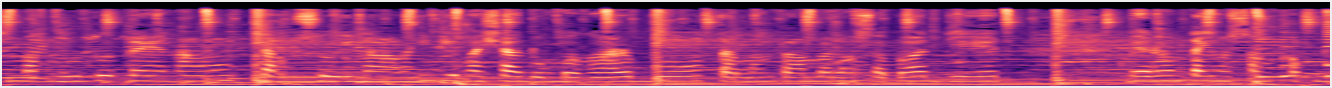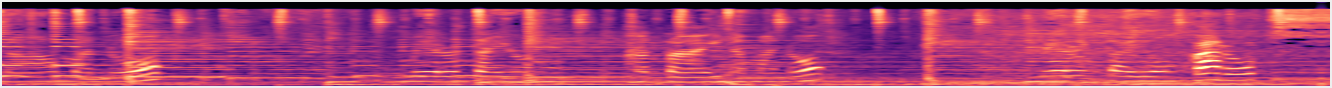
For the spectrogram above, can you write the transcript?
bukas magluto tayo ng chop suey na hindi masyadong magarbo, tamang-tama lang sa budget. Meron tayong sangkap na manok. Meron tayong katay na manok. Meron tayong carrots.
